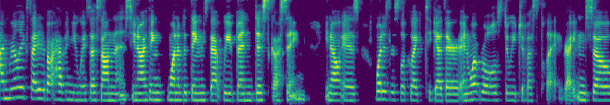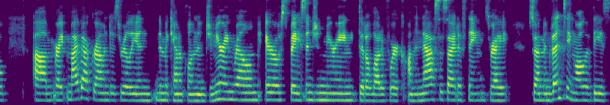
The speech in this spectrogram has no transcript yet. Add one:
I'm really excited about having you with us on this. You know, I think one of the things that we've been discussing, you know, is what does this look like together and what roles do each of us play, right? And so, um, right, my background is really in the mechanical and engineering realm, aerospace engineering, did a lot of work on the NASA side of things, right? So I'm inventing all of these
